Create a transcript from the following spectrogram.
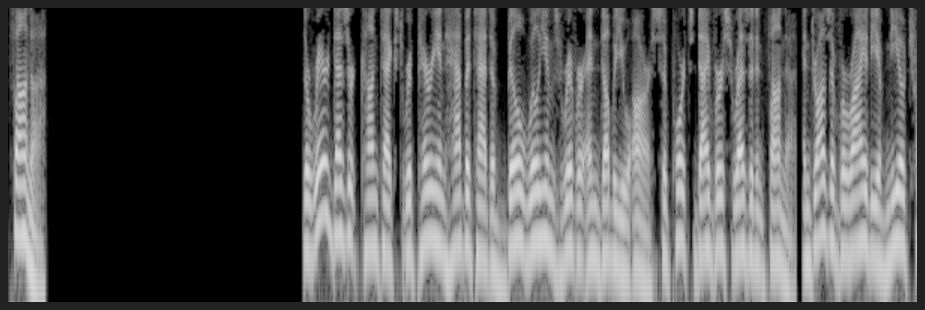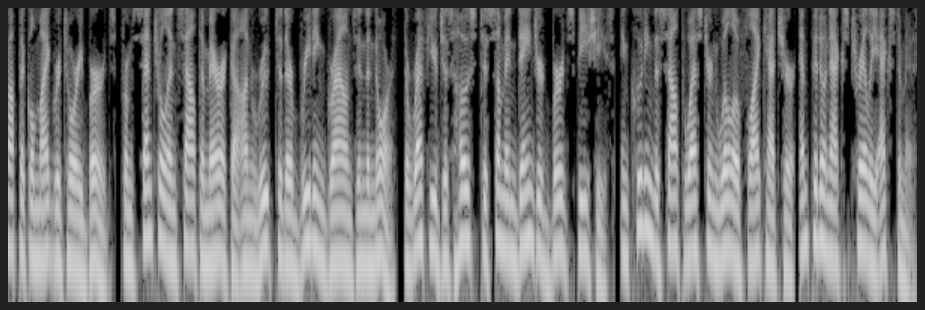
Fauna The rare desert context riparian habitat of Bill Williams River NWR supports diverse resident fauna, and draws a variety of neotropical migratory birds, from Central and South America en route to their breeding grounds in the north. The refuge is host to some endangered bird species, including the southwestern willow flycatcher Empidonax extimus,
